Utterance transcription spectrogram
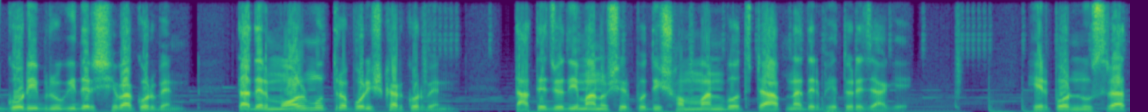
গরিব রুগীদের সেবা করবেন, তাদের মলমূত্র পরিষ্কার করবেন, তাতে যদি মানুষের প্রতি সম্মানবোধটা আপনাদের ভেতরে জাগে। এরপর নুসরাত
